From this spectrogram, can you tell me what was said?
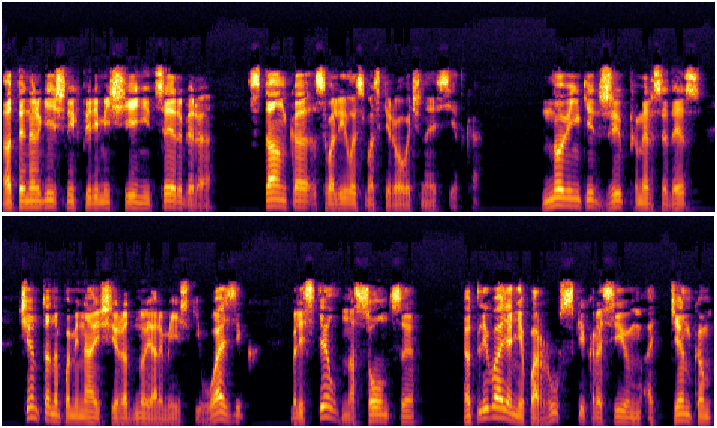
От энергичных перемещений Цербера с танка свалилась маскировочная сетка. Новенький джип «Мерседес», чем-то напоминающий родной армейский УАЗик, блестел на солнце, отливая не по-русски красивым оттенком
